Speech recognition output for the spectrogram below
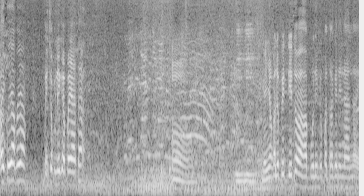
Ay, kuya, kuya, may sukli ka pa yata. Hmm. Ganyan kalupit dito, hahabulin ka pa talaga ni nanay.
